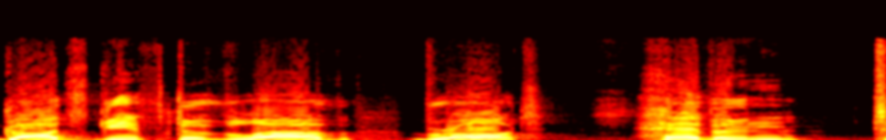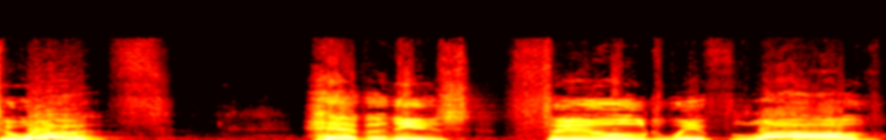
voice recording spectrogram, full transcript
God's gift of love brought heaven to earth. Heaven is filled with love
